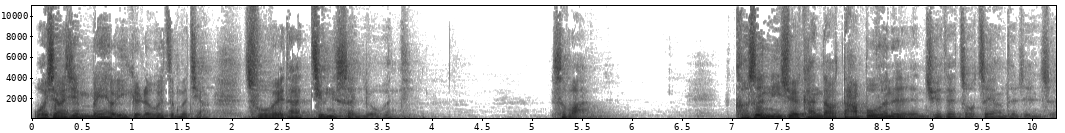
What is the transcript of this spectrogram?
我相信没有一个人会这么讲，除非他精神有问题，是吧？可是你却看到大部分的人却在走这样的人生。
